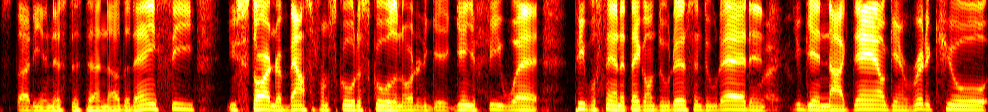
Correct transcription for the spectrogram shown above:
studying this, this, that, and the other. They ain't see you starting to bounce from school to school in order to get getting your feet wet. People saying that they gonna do this and do that, and Right. you getting knocked down, getting ridiculed.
